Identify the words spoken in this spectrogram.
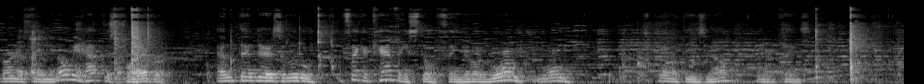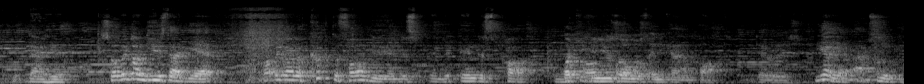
burner thing. You know, we had this forever. And then there's a little. It's like a camping stove thing. You know, a warm warm one of these. You know, little things down here. So we don't use that yet. But we're going to cook the fondue in this in, the, in this pot. But you can use almost any kind of pot. There it is. yeah, yeah, absolutely.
